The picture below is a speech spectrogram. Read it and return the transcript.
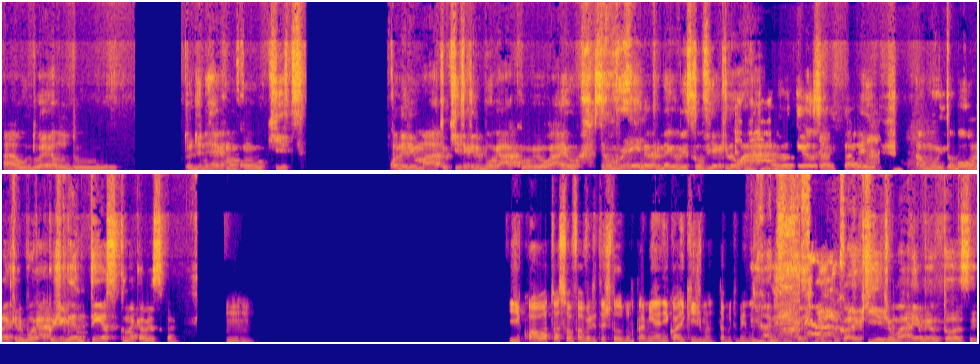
ah, o duelo do, do Gene Hackman com o Kit. Quando ele mata o Kit, aquele buraco, eu, aí eu, Sam Raimi, a primeira vez que eu vi aquilo, eu, ah, meu Deus, olha aí. Tá muito bom, né? Aquele buraco gigantesco na cabeça do cara. Uhum. E qual a atuação favorita de todo mundo? Pra mim é a Nicole Kidman. Tá muito bem nesse filme. A Nicole Kidman arrebentou, assim.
